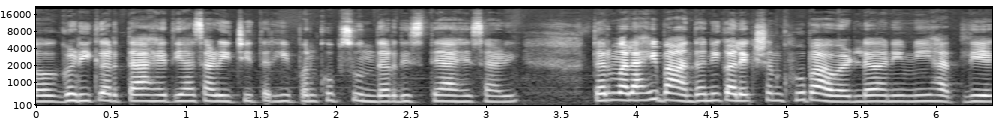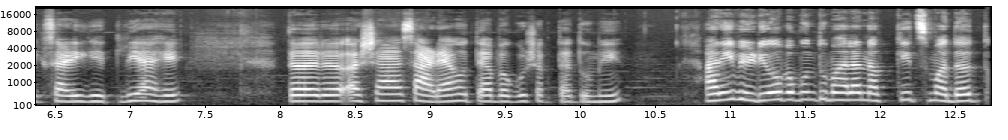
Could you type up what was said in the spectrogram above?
घडी करता आहेत या साडीची तर ही पण खूप सुंदर दिसते आहे साडी. तर मला ही बांधणी कलेक्शन खूप आवडलं आणि मी ह्यातली एक साडी घेतली आहे. तर अशा साड्या होत्या बघू शकता तुम्ही. आणि व्हिडिओ बघून तुम्हाला नक्कीच मदत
